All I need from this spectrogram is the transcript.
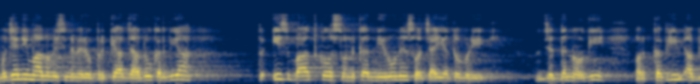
मुझे नहीं मालूम इसने मेरे ऊपर क्या जादू कर दिया। तो इस बात को सुनकर नीरू ने सोचा, यह तो बड़ी जिद्दन होगी और कभी अब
